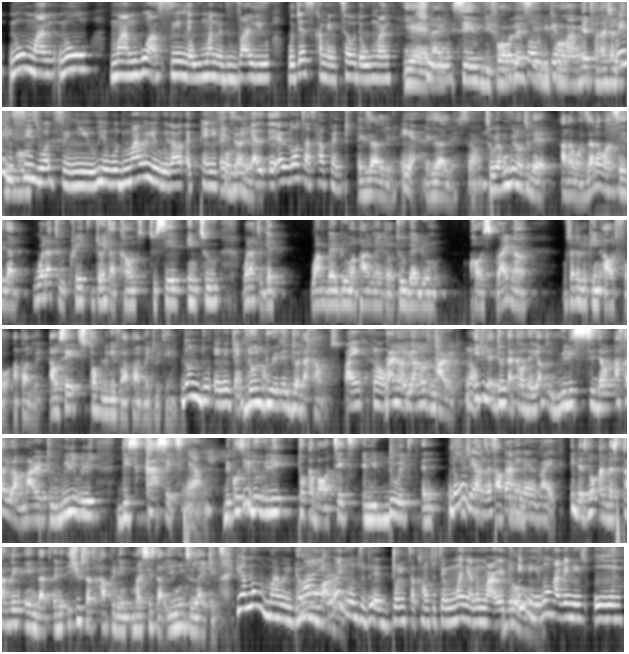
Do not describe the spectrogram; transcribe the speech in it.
no man, no man who has seen a woman with value will just come and tell the woman Yeah, to like save before, let's before say we get before married. get financially when he stable. sees what's in you, he would marry you without a penny from Exactly. you. A, a lot has happened. Exactly. Yes. Exactly. So- so we are moving on to the other ones. The other one says that whether to create joint account to save into whether to get one bedroom apartment or two bedroom. Cause right now we started looking out for apartment. I would say stop looking for apartment with him. Don't do any joint. Don't do any joint account. Like no. Right now, you are not married. No. Even a joint account, then you have to really sit down after you are married to really, really discuss it. Yeah. Because if you don't really talk about it and you do it, and There won't be understanding. Like if there's no understanding in that and issues start happening, my sister, you won't like it. You are not married. You're why? not married. Why do you want to do a joint account with a man you're not married No. to? If he's not having his own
